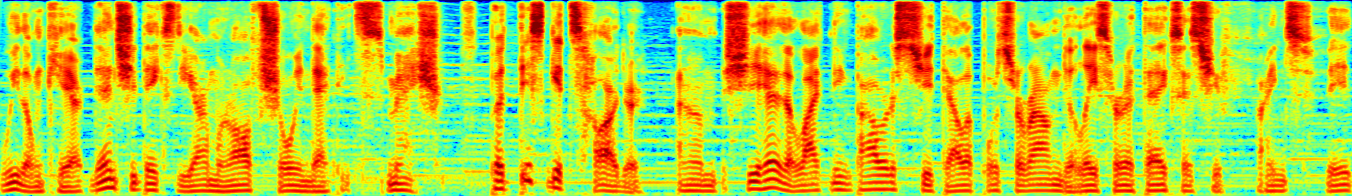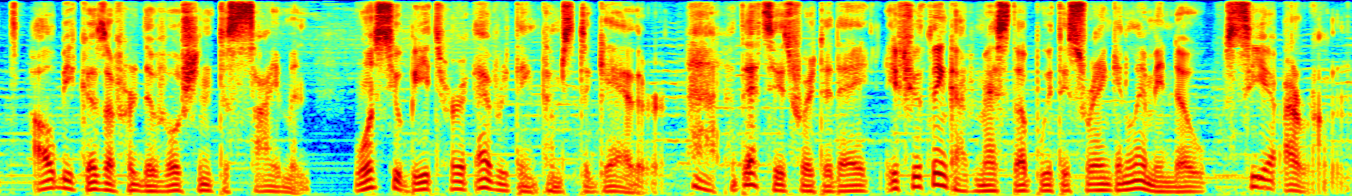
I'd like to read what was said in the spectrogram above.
we don't care. Then she takes the armor off, showing that it smashes. But this gets harder. Um, she has a lightning powers, she teleports around, delays her attacks as she finds fit, all because of her devotion to Simon. Once you beat her, everything comes together. That's it for today. If you think I've messed up with this ranking, let me know. See ya around.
